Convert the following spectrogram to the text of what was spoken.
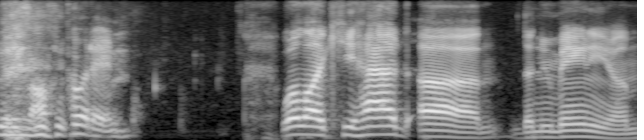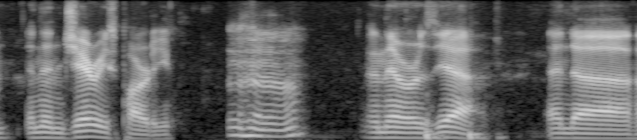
he's off-putting. Well, like he had um the Numanium and then Jerry's party, hmm and there was yeah, and uh,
